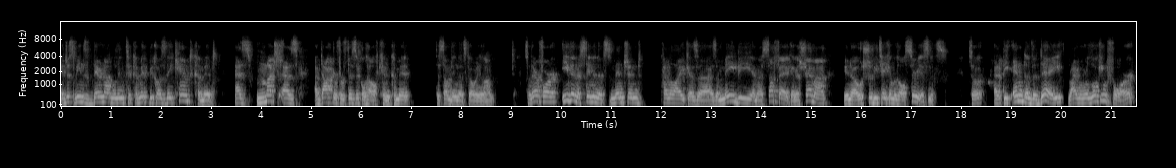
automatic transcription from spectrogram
It just means they're not willing to commit because they can't commit as much as a doctor for physical health can commit to something that's going on. So therefore, even a statement that's mentioned kind of like as a, as a maybe and a safek and a shema, you know, should be taken with all seriousness. So at the end of the day, right, what we're looking for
